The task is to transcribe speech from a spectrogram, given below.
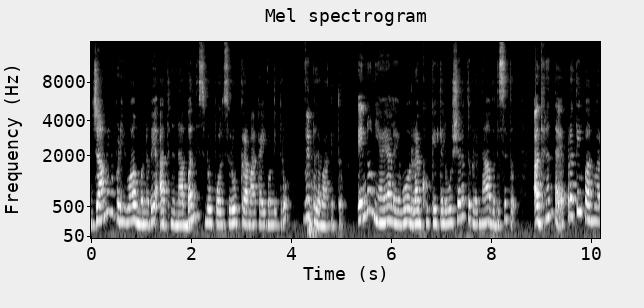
ಜಾಮೀನು ಪಡೆಯುವ ಮುನ್ನವೇ ಆತನನ್ನ ಬಂಧಿಸಲು ಪೊಲೀಸರು ಕ್ರಮ ಕೈಗೊಂಡಿದ್ರು. ವಿಫಲವಾಗಿತ್ತು. ಇನ್ನು ನ್ಯಾಯಾಲಯವು ರಘುಗೆ ಕೆಲವು ಷರತ್ತುಗಳನ್ನು ವಿಧಿಸಿತು. ಅದರಂತೆ ಪ್ರತಿ ಭಾನುವಾರ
